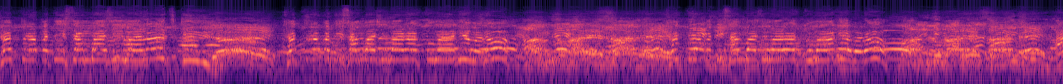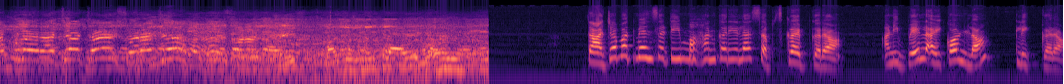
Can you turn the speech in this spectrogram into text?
छत्रपती संभाजी महाराज की छत्रपती संभाजी महाराज तुम आगे बढ़ो छत्रपती संभाजी महाराज तुम आगे बढ़ो आपलं राज्य जय स्वराज्य. ताज्या बातम्यांसाठी महान करेला सबस्क्राईब करा आणि बेल आयकॉनला क्लिक करा.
